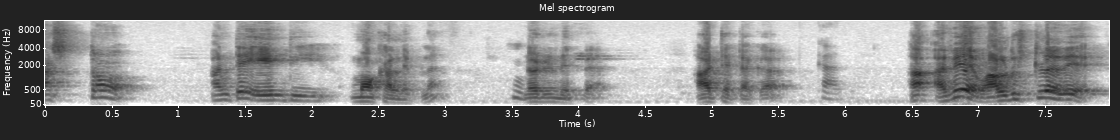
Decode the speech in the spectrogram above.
కష్టం అంటే ఏంటి? మోకాలు నొప్పుల? నడు నొప్ప? హార్ట్ అటాక్? అవే వాళ్ళ దృష్టిలో అవే.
